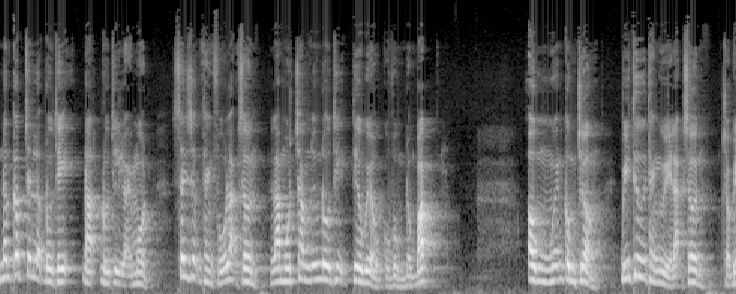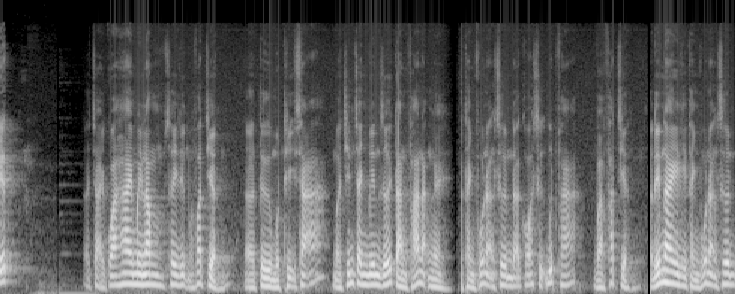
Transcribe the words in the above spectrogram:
nâng cấp chất lượng đô thị đạt đô thị loại 1, xây dựng thành phố Lạng Sơn là một trong những đô thị tiêu biểu của vùng Đông Bắc. Ông Nguyễn Công Trường, Bí thư Thành ủy Lạng Sơn cho biết. Trải qua 20 năm xây dựng và phát triển, ờ, từ một thị xã mà chiến tranh biên giới tàn phá nặng nề, thành phố Lạng Sơn đã có sự bứt phá và phát triển. Đến nay thì thành phố Lạng Sơn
